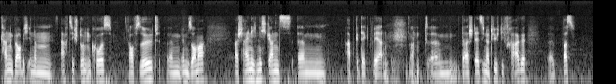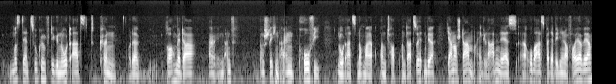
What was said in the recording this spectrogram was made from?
kann, glaube ich, in einem 80-Stunden-Kurs auf Sylt ähm, im Sommer wahrscheinlich nicht ganz ähm, abgedeckt werden. Und ähm, da stellt sich natürlich die Frage, äh, was muss der zukünftige Notarzt können? Oder brauchen wir da in Anführungsstrichen einen Profi-Notarzt nochmal on top? Und dazu hätten wir Janosch Dahmen eingeladen, der ist äh, Oberarzt bei der Berliner Feuerwehr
